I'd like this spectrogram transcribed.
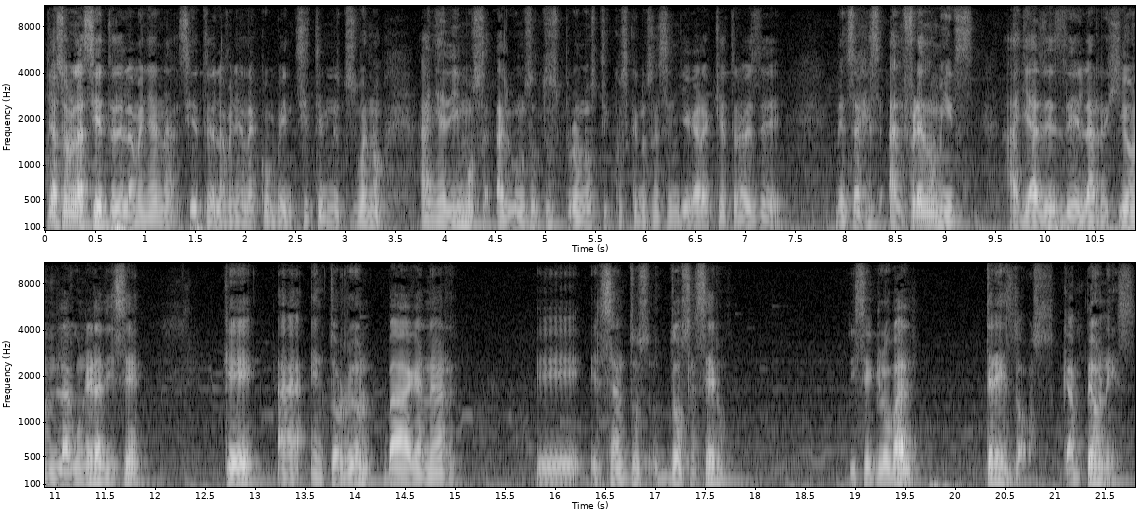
Ya son las 7 de la mañana, 7 de la mañana con 27 minutos. Bueno, añadimos algunos otros pronósticos que nos hacen llegar aquí a través de mensajes. Alfredo Mirs, allá desde la región lagunera, dice que ah, en Torreón va a ganar eh, el Santos 2 a 0. Dice global 3-2, campeones.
